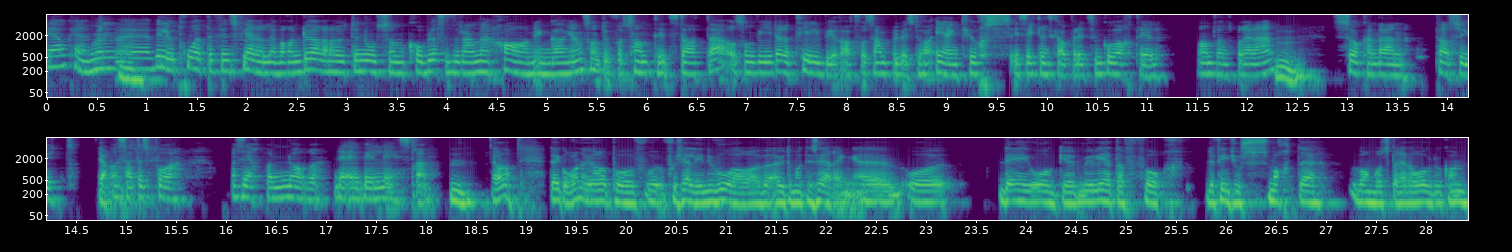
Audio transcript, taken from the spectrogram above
Ja, ok. Men mm. jeg vil jo tro at det finnes flere leverandører der ute nå som kobler seg til denne HAN-inngangen, sånn at du får sanntidsdata, og som videre tilbyr at f.eks. hvis du har én kurs i sikringsskapet ditt som går til varmtvannsberederen, mm. så kan den tas ut ja. og settes på basert på når det er billig strøm. Mm. Ja da. Det går an å gjøre på forskjellige nivåer av automatisering. Eh, og det er jo òg muligheter for Det finnes jo smarte varmvannsberedere òg du kan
